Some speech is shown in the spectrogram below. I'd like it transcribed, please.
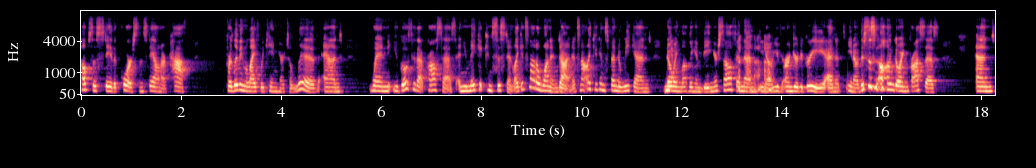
helps us stay the course and stay on our path for living the life we came here to live. And when you go through that process and you make it consistent, like it's not a one and done. It's not like you can spend a weekend knowing, yeah. loving, and being yourself, and then you know you've earned your degree. And it's you know this is an ongoing process. And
